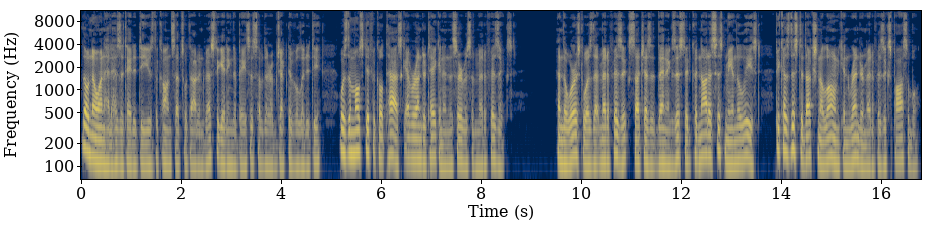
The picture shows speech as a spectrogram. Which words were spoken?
though no one had hesitated to use the concepts without investigating the basis of their objective validity, was the most difficult task ever undertaken in the service of metaphysics. And the worst was that metaphysics, such as it then existed, could not assist me in the least, because this deduction alone can render metaphysics possible.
